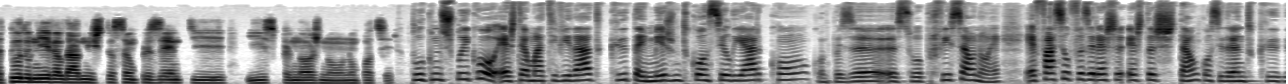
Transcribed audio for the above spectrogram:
a todo o nível da administração presente e, e isso para nós não, não pode ser. Pelo que nos explicou, esta é uma atividade que tem mesmo de conciliar com, com depois a, a sua profissão, não é? É fácil fazer esta, esta gestão, considerando que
